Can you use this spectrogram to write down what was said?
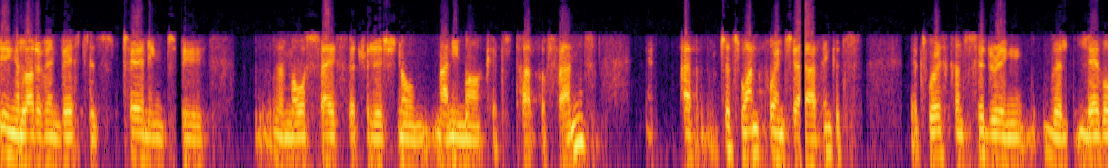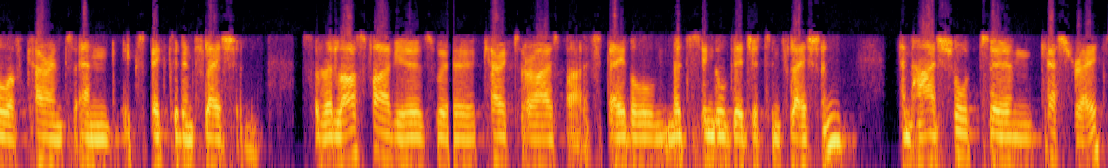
seeing a lot of investors turning to the more safe, the traditional money market type of funds. Uh, just one point here, I think it's it's worth considering the level of current and expected inflation. So the last five years were characterized by stable mid-single digit inflation and high short-term cash rates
